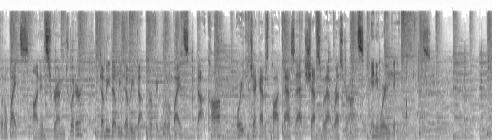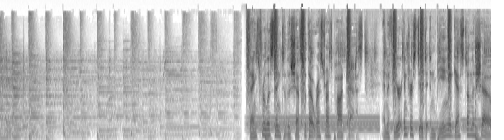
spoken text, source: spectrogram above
Little Bites on Instagram and Twitter, www.perfectlittlebites.com, or you can check out his podcast at Chefs Without Restaurants, anywhere you get your podcasts. Thanks for listening to the Chefs Without Restaurants podcast. And if you're interested in being a guest on the show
